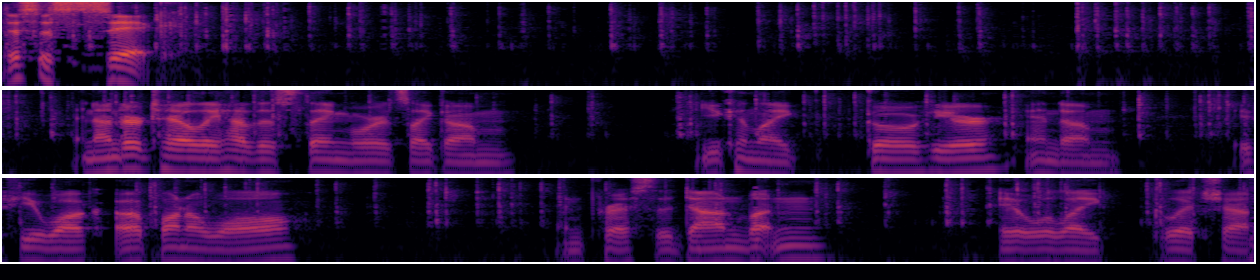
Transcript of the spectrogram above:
This is sick. In Undertale, they have this thing where it's like, um, you can like go here and um, if you walk up on a wall and press the down button, it will like glitch out.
